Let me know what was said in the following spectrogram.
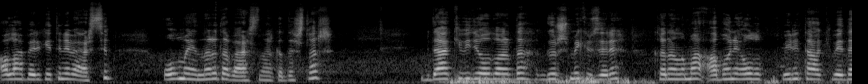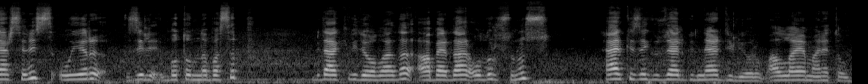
Allah bereketini versin. Olmayanlara da versin arkadaşlar. Bir dahaki videolarda görüşmek üzere. Kanalıma abone olup beni takip ederseniz uyarı zili butonuna basıp bir dahaki videolarda haberdar olursunuz. Herkese güzel günler diliyorum. Allah'a emanet olun.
